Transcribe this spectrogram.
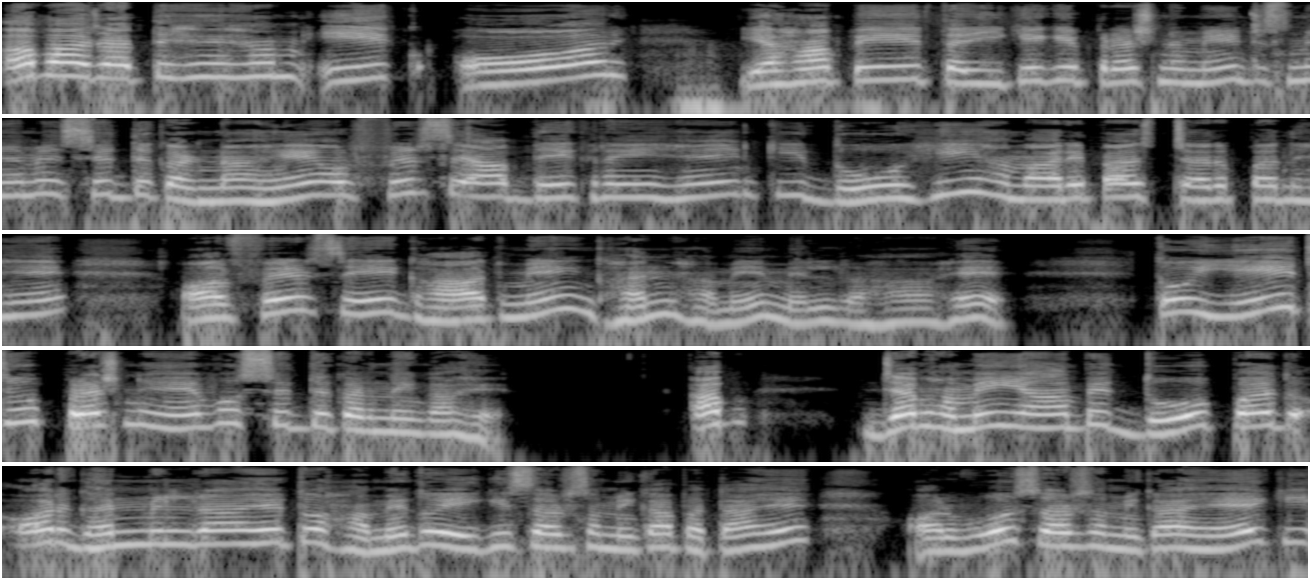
अब आ जाते हैं हम एक और यहाँ पे तरीके के प्रश्न में, जिसमें हमें सिद्ध करना है और फिर से आप देख रहे हैं कि दो ही हमारे पास चर पद हैं और फिर से घात में घन हमें मिल रहा है। तो ये जो प्रश्न है वो सिद्ध करने का है। अब जब हमें यहाँ पे दो पद और घन मिल रहा है तो हमें तो एक ही सर समीका पता है, और वो सर समीका है कि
